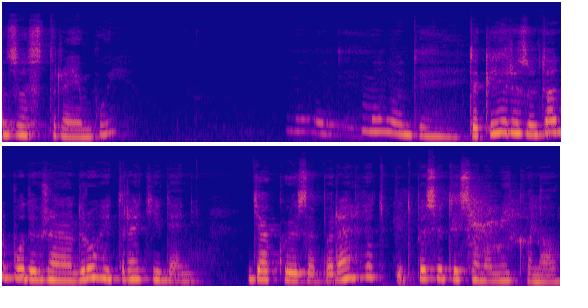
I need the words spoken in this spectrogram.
Застрибуй. Молодець. Такий результат буде вже на другий, третій день. Дякую за перегляд. Підписуйтеся на мій канал.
